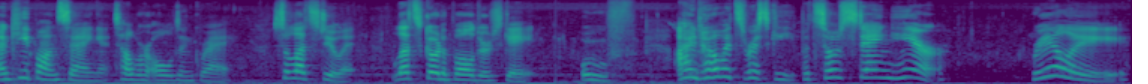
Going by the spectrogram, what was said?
and keep on saying it till we're old and gray. So let's do it. Let's go to Baldur's Gate. Oof. I know it's risky, but so's staying here. Really?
